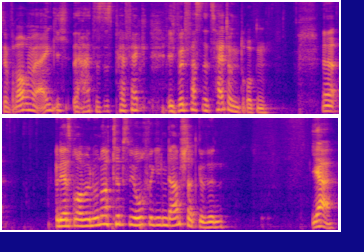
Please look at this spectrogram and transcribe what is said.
da brauchen wir eigentlich, ja, das ist perfekt. Ich würde fast eine Zeitung drucken. Ja. Und jetzt brauchen wir nur noch Tipps, wie hoch wir gegen Darmstadt gewinnen. Ja.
